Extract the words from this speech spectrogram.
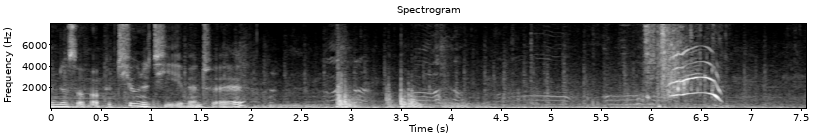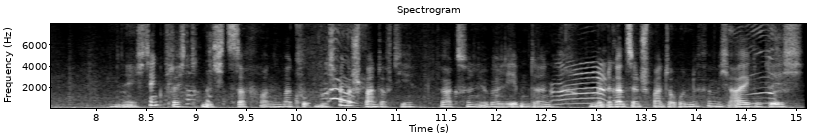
Windows of Opportunity eventuell. Ich denke vielleicht nichts davon. Mal gucken. Ich bin gespannt auf die Perks von den Überlebenden. Mit einer ganz entspannte Runde für mich eigentlich.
